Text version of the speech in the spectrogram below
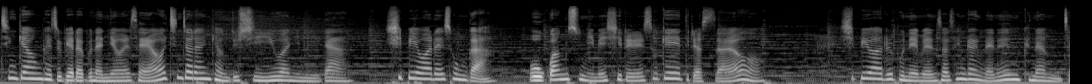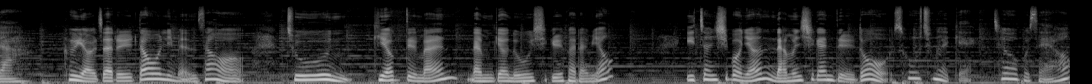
친경 가족 여러분 안녕하세요. 친절한 경주시 이원입니다. 12월의 송가 오광수님의 시를 소개해드렸어요. 12월을 보내면서 생각나는 그 남자, 그 여자를 떠올리면서 좋은 기억들만 남겨놓으시길 바라며 2015년 남은 시간들도 소중하게 채워보세요.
